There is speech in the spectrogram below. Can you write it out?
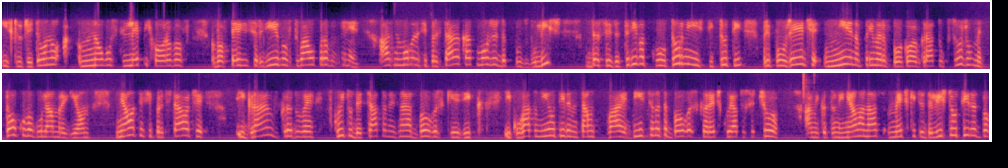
изключително много слепи хора в, в тези среди и в това управление. Аз не мога да си представя как можеш да позволиш да се затриват културни институти, при положение, че ние, например, в Благоевград обслужваме толкова голям регион. Нямате си представа, че играем в градове, в които децата не знаят български язик и когато ние отидем там, това е единствената българска реч, която се чува. Ами като ни няма нас, мечките дали ще отидат в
